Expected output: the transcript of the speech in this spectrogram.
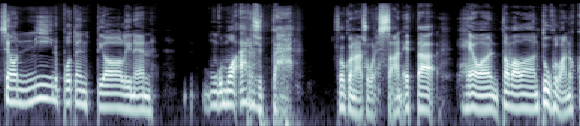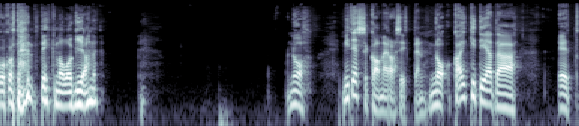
se on niin potentiaalinen, kun mua ärsyttää kokonaisuudessaan, että he on tavallaan tuhlannut koko tämän teknologian. No, miten se kamera sitten? No, kaikki tietää, että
